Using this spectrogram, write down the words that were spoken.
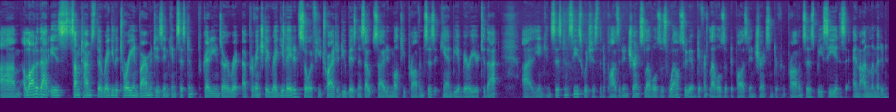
Um, a lot of that is sometimes the regulatory environment is inconsistent. Credit unions are re- uh, provincially regulated, so if you try to do business outside in multi provinces, it can be a barrier to that. Uh, the inconsistencies, which is the deposit insurance levels as well. So you have different levels of deposit insurance in different provinces. BC is an unlimited.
